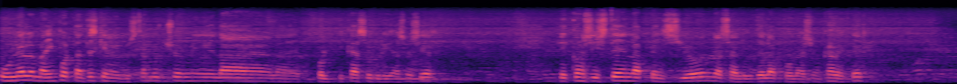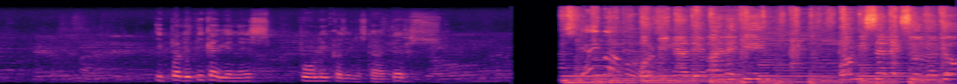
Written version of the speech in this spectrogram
Una de las más importantes que me gusta mucho a mí es la, la política de seguridad social que consiste en la pensión, la salud de la población cafetera y política de bienes públicos de los cafeteros. Y ahí vamos. Por mí nadie va a elegir, por mi selección yo.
